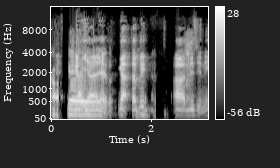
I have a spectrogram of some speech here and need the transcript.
Oke. Enggak ya, ya. Enggak, tapi eh, di sini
